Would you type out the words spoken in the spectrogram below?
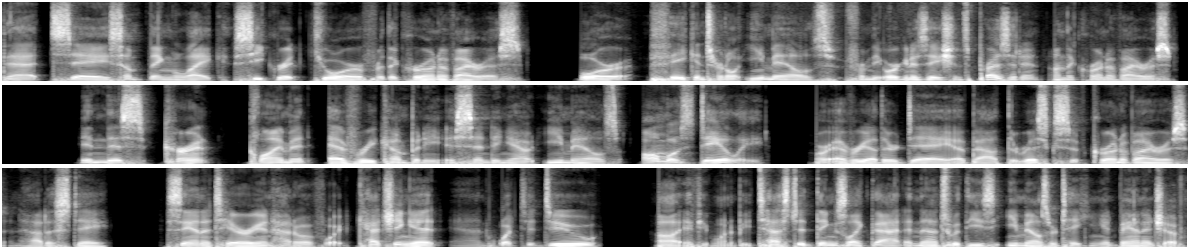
that say something like secret cure for the coronavirus or fake internal emails from the organization's president on the coronavirus. In this current climate, every company is sending out emails almost daily or every other day about the risks of coronavirus and how to stay sanitary and how to avoid catching it and what to do uh, if you want to be tested, things like that. And that's what these emails are taking advantage of.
